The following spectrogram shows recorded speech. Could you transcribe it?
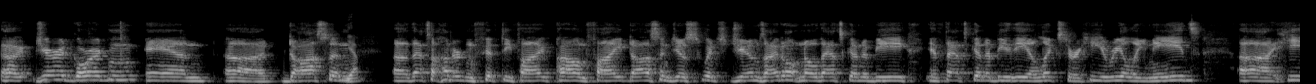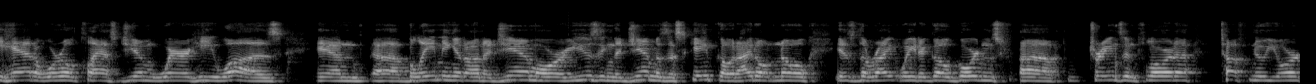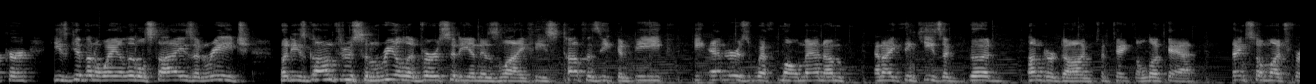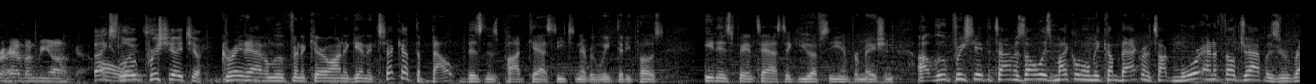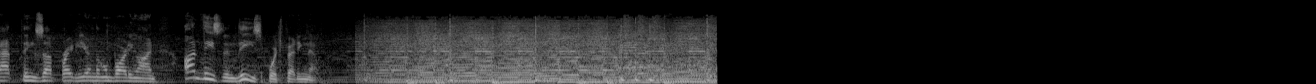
Uh, Jared Gordon and uh, Dawson. Yep. Uh, that's a 155 pound fight. Dawson just switched gyms. I don't know that's going to be if that's going to be the elixir he really needs. Uh, he had a world class gym where he was, and uh, blaming it on a gym or using the gym as a scapegoat, I don't know is the right way to go. Gordon's uh, trains in Florida, tough New Yorker. He's given away a little size and reach but he's gone through some real adversity in his life. He's tough as he can be. He enters with momentum, and I think he's a good underdog to take a look at. Thanks so much for having me on, guys. Thanks, Always. Lou. Appreciate you. Great having Lou Finocchiaro on again. And check out the Bout Business podcast each and every week that he posts. It is fantastic UFC information. Uh, Lou, appreciate the time as always. Michael, when we come back, we're going to talk more NFL draft as we wrap things up right here in the Lombardi line on VSiN, the Sports Betting Network.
